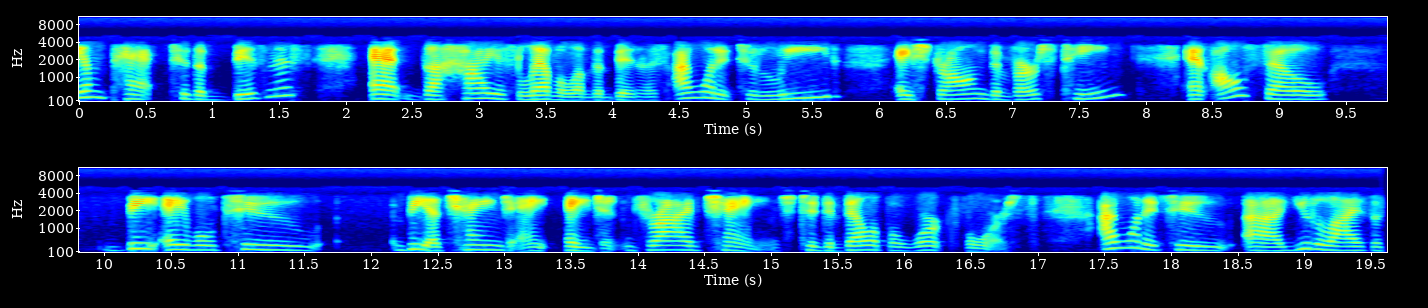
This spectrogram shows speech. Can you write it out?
impact to the business at the highest level of the business. I wanted to lead a strong, diverse team and also be able to be a change agent, drive change, to develop a workforce I wanted to uh, utilize the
